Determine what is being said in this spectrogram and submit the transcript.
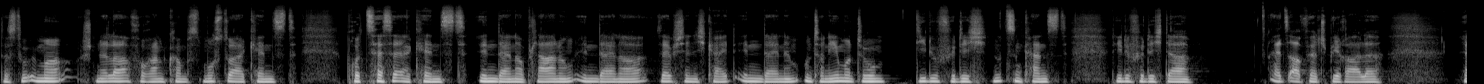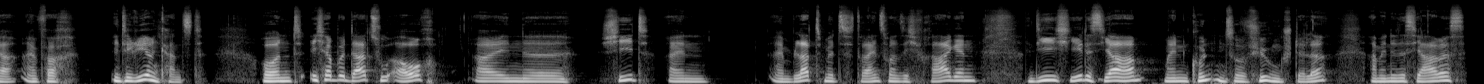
dass du immer schneller vorankommst, Muster erkennst, Prozesse erkennst in deiner Planung, in deiner Selbstständigkeit, in deinem Unternehmertum, die du für dich nutzen kannst, die du für dich da als Aufwärtsspirale ja einfach integrieren kannst. Und ich habe dazu auch ein Sheet, ein, ein Blatt mit 23 Fragen, die ich jedes Jahr meinen Kunden zur Verfügung stelle am Ende des Jahres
